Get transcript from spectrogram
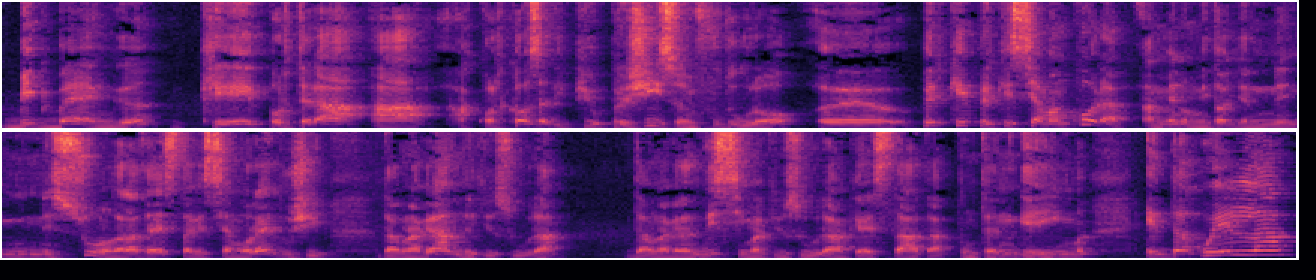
Big Bang che porterà a, a, qualcosa di più preciso in futuro eh, perché? perché siamo ancora a me non mi toglie nessuno dalla testa che siamo reduci da una grande chiusura da una grandissima chiusura che è stata appunto Endgame e da quella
